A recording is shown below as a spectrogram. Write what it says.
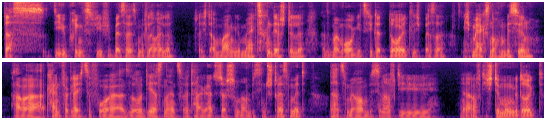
das, die übrigens viel, viel besser ist mittlerweile. Vielleicht auch mal angemerkt an der Stelle. Also meinem Ohr geht es wieder deutlich besser. Ich merke es noch ein bisschen, aber kein Vergleich zu vorher. Also die ersten ein, zwei Tage hatte ich da schon noch ein bisschen Stress mit. Hat es mir auch ein bisschen auf die, ja, auf die Stimmung gedrückt.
